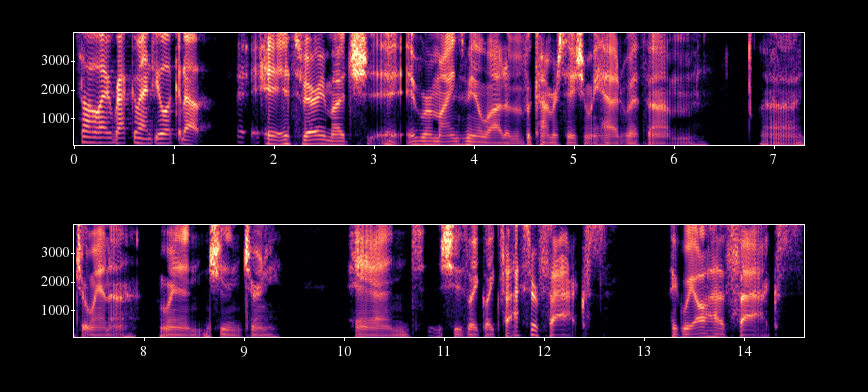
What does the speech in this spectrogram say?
So i recommend you look it up it's very much it, reminds me a lot of a conversation we had with um uh, joanna when she's an attorney and she's like like facts are facts like we all have facts,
